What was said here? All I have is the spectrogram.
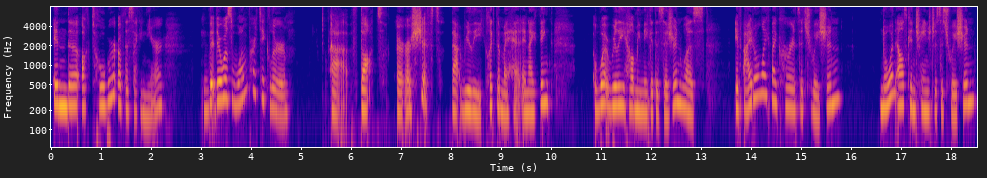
in the October of the second year, th- there was one particular uh, thought or, or shift that really clicked in my head. And I think what really helped me make a decision was if I don't like my current situation, no one else can change the situation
